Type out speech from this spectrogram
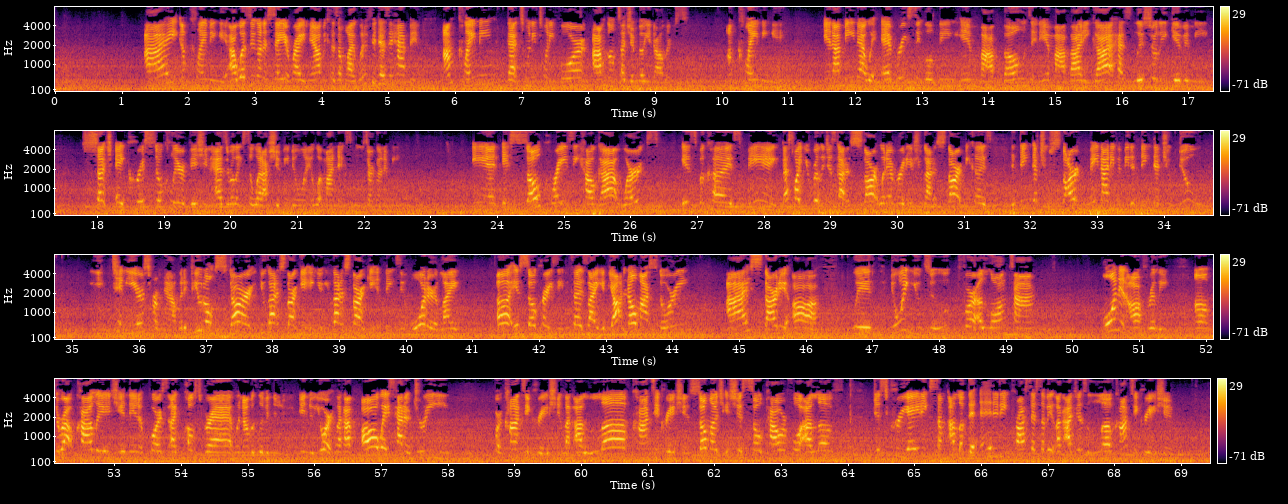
I am claiming it. I wasn't going to say it right now because I'm like, what if it doesn't happen? I'm claiming that 2024, I'm going to touch a million dollars. I'm claiming it. And I mean that with every single thing in my bones and in my body. God has literally given me such a crystal clear vision as it relates to what I should be doing and what my next moves are going to be. And it's so crazy how God works is because, man, that's why you really just got to start whatever it is you got to start because the thing that you start may not even be the thing that you do 10 years from now. But if you don't start, you got to start getting you, you got to start getting things in order. Like, uh, it's so crazy because, like, if y'all know my story, I started off with doing YouTube for a long time, on and off, really um, throughout college, and then of course like post grad when I was living in, in New York. Like I've always had a dream for content creation. Like I love content creation so much. It's just so powerful. I love just creating some. I love the editing process of it. Like I just love content creation.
